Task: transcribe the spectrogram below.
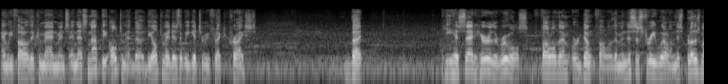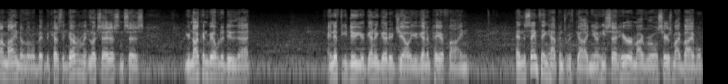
and we follow the commandments. And that's not the ultimate, though. The ultimate is that we get to reflect Christ. But he has said, here are the rules, follow them or don't follow them. And this is free will. And this blows my mind a little bit because the government looks at us and says, you're not going to be able to do that. And if you do, you're going to go to jail. You're going to pay a fine. And the same thing happens with God. You know, he said, here are my rules. Here's my Bible.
